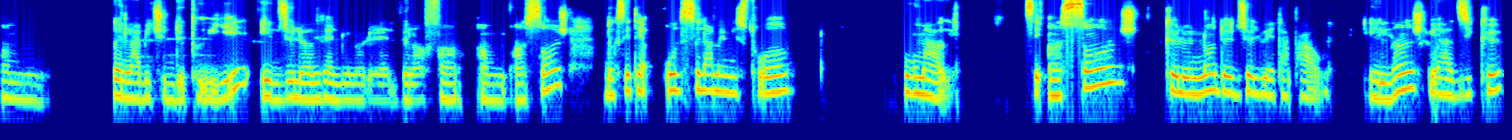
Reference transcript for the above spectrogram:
prennent l'habitude de prier et Dieu leur révèle le nom de l'enfant en songe. Donc, c'était aussi la même histoire pour Marie. C'est en songe que le nom de Dieu lui est apparu. Et l'ange lui a dit que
